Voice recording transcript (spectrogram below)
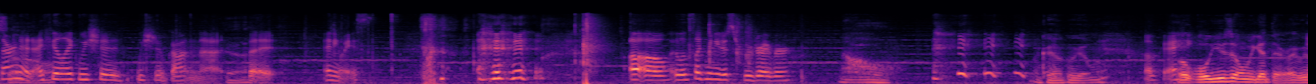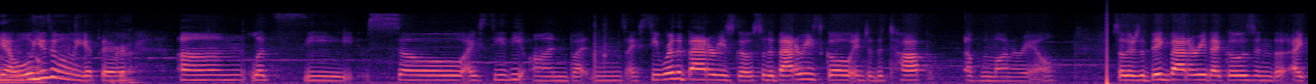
Darn it! I feel like we should we should have gotten that. Yeah. But, anyways. uh oh, it looks like we need a screwdriver. No. okay, I'll go get one. Okay. But we'll use it when we get there, right? We Yeah, we'll use it when we get there. Okay. Um, let's see. So I see the on buttons. I see where the batteries go. So the batteries go into the top of the monorail. So there's a big battery that goes in the, I,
